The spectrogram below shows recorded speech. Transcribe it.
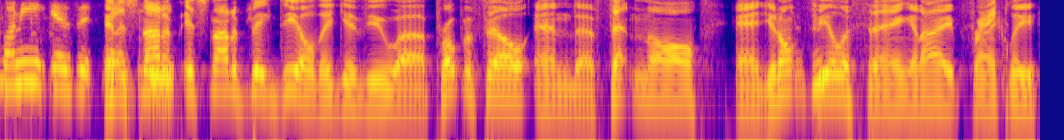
funny is it And it's not a it's not a big deal. They give you uh, propofol and uh, fentanyl, and you don't feel a thing. And I, frankly,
